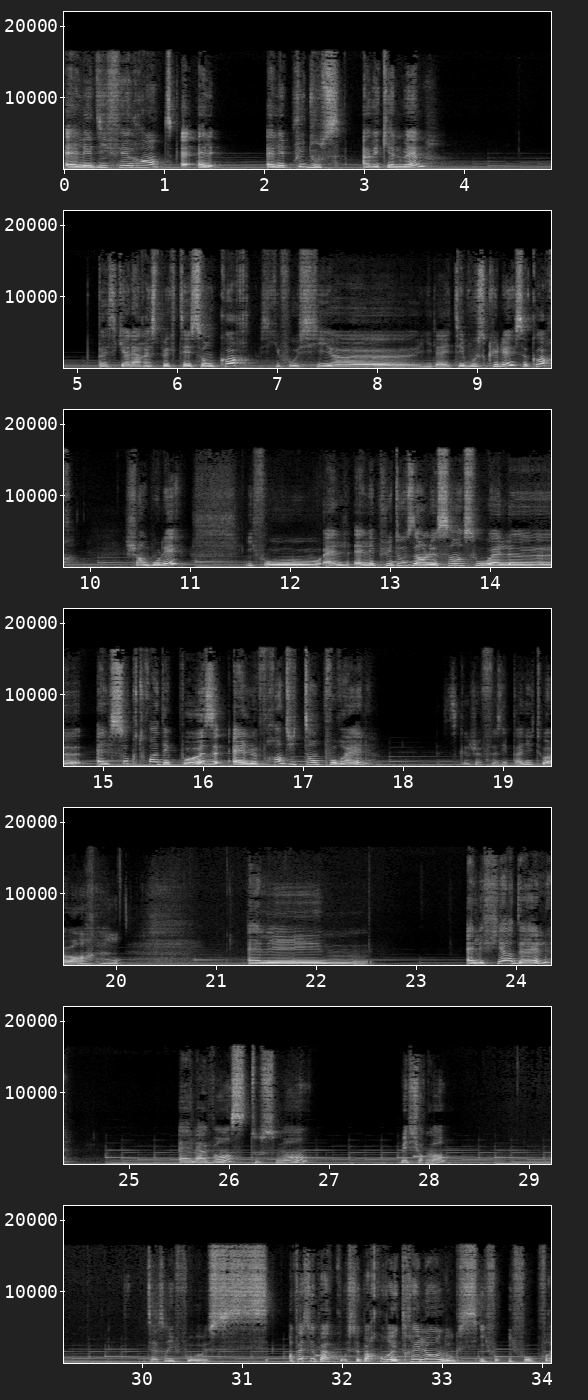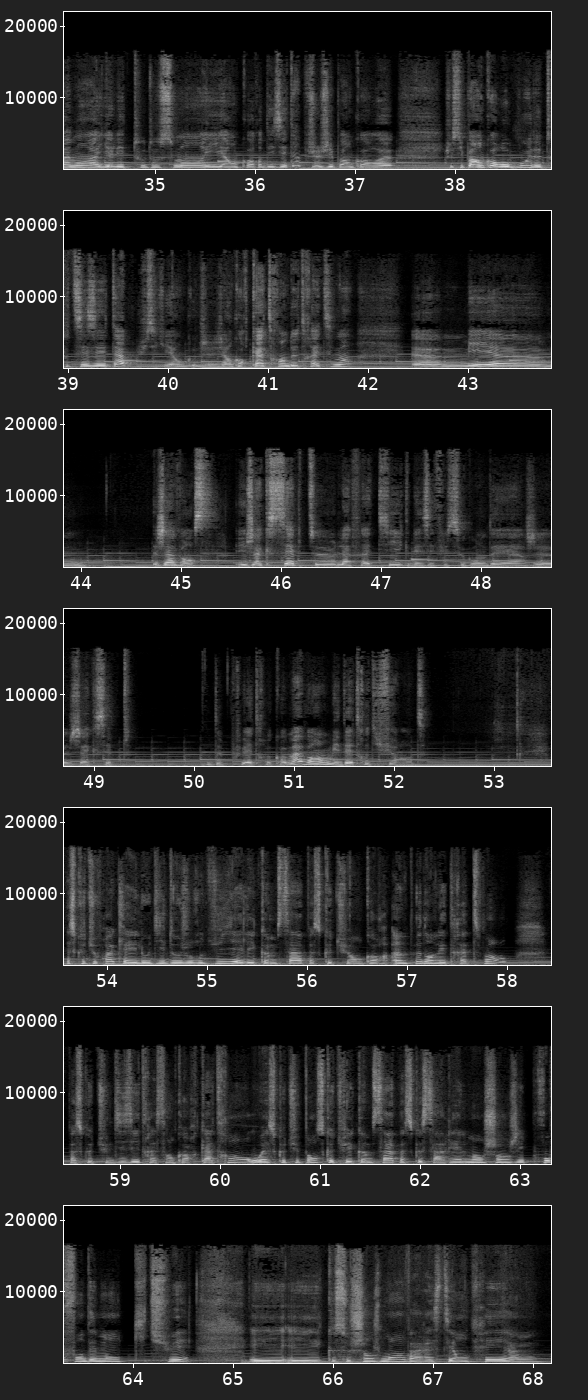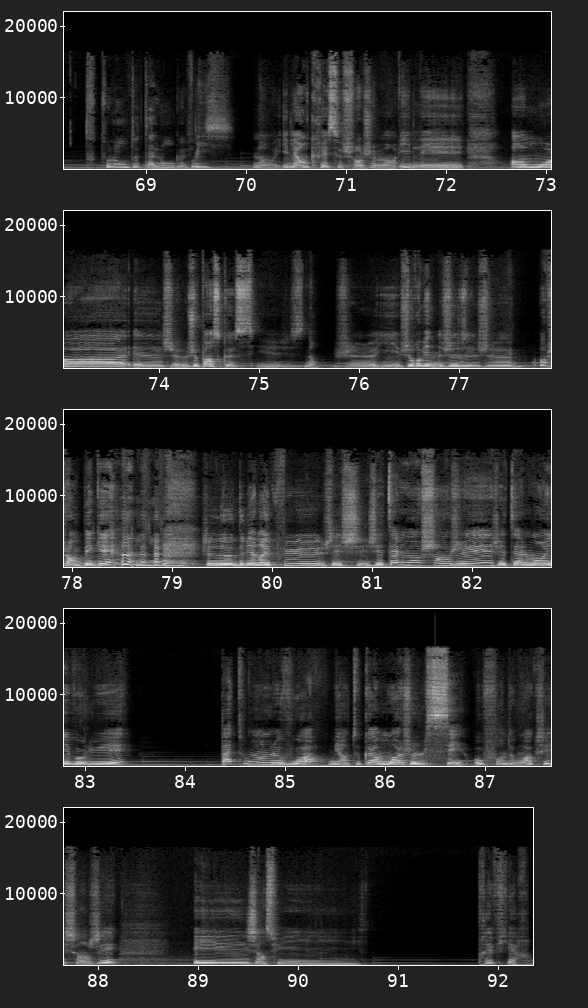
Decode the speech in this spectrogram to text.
Elle est différente, elle, elle est plus douce avec elle-même, parce qu'elle a respecté son corps, parce qu'il faut aussi, euh, il a été bousculé ce corps, chamboulé. Il faut, elle, elle est plus douce dans le sens où elle, euh, elle s'octroie des pauses, elle prend du temps pour elle, ce que je faisais pas du tout avant. Mhm. Elle est, elle est fière d'elle. Elle avance doucement, mais sûrement. De toute façon, il faut. En fait, ce parcours, est très long, donc il faut, vraiment y aller tout doucement. Et il y a encore des étapes. Je j'ai pas encore, euh, je suis pas encore au bout de toutes ces étapes puisqu'il j'ai encore quatre ans de traitement, euh, mais euh, j'avance et j'accepte la fatigue, les effets secondaires. J'accepte de plus être comme avant, mais d'être différente. Est-ce que tu crois que la Elodie d'aujourd'hui, elle est comme ça parce que tu es encore un peu dans les traitements, parce que tu le disais, il te reste encore 4 ans, ou est-ce que tu penses que tu es comme ça parce que ça a réellement changé profondément qui tu es et, que ce changement va rester ancré euh, tout au long de ta longue vie? Oui. Non, il est ancré ce changement. Il est en moi. Euh, je, je, pense que non, je, je reviens. Je, je oh, j'en bégayé. je ne deviendrai plus. J'ai tellement changé, j'ai tellement évolué. Pas tout le monde le voit, mais en tout cas moi je le sais au fond de moi que j'ai changé et j'en suis très fière.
